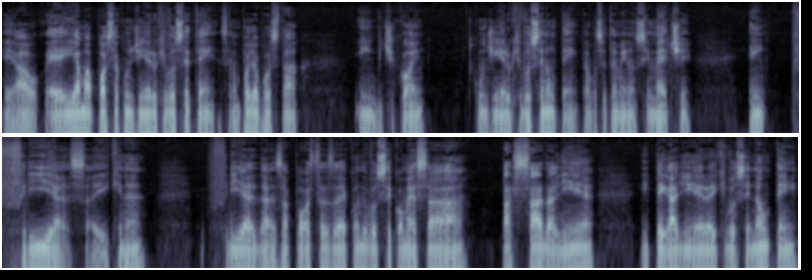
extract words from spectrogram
real, é, e é uma aposta com dinheiro que você tem. Você não pode apostar em Bitcoin com dinheiro que você não tem. Então você também não se mete em frias aí que, né? Fria das apostas é quando você começa a passar da linha e pegar dinheiro aí que você não tem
